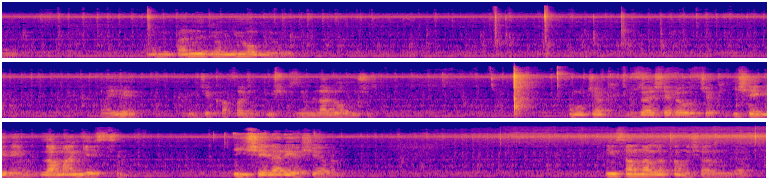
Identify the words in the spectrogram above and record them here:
ya? Abi ben de diyorum niye olmuyor bu? Dayı, iyice kafa gitmiş bizim lal olmuşuz. Olacak, güzel şeyler olacak. İşe gireyim, zaman geçsin. İyi şeyler yaşayalım. İnsanlarla tanışalım biraz.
